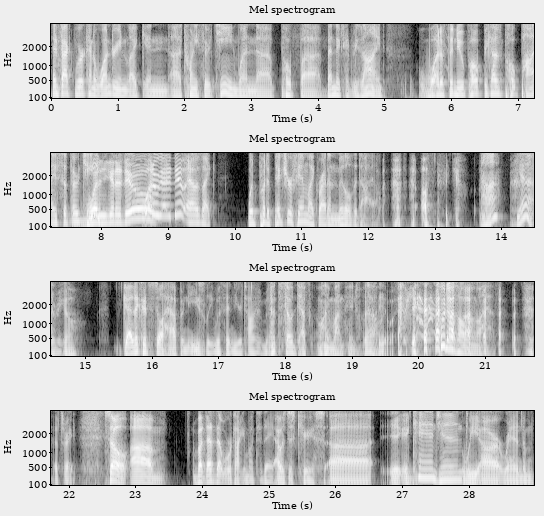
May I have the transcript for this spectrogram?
In fact, we're kind of wondering, like in uh, 2013, when uh, Pope uh, Benedict had resigned, what if the new Pope becomes Pope Pius the 13th? What are you gonna do? What are we gonna do? And I was like, would put a picture of him like right in the middle of the dial. oh, there we go. Huh? Yeah. There we go. Yeah, that could still happen easily within your time. It's so definitely. Well, who knows? Well, how, anyway. who knows how long I'll have? That's right. So, um, but that's not what we're talking about today. I was just curious. Uh, it- Tangent. we are random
